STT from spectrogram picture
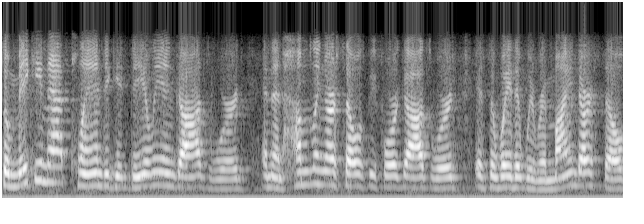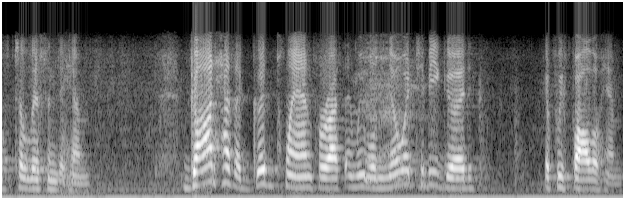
So making that plan to get daily in God's Word and then humbling ourselves before God's Word is the way that we remind ourselves to listen to Him. God has a good plan for us, and we will know it to be good if we follow Him.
